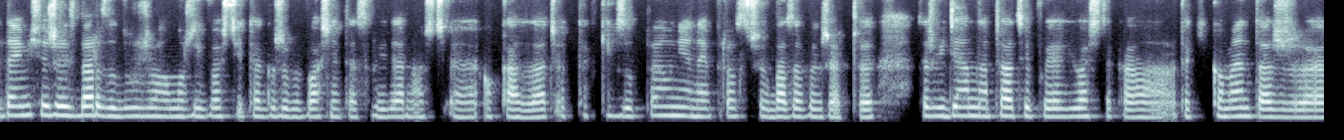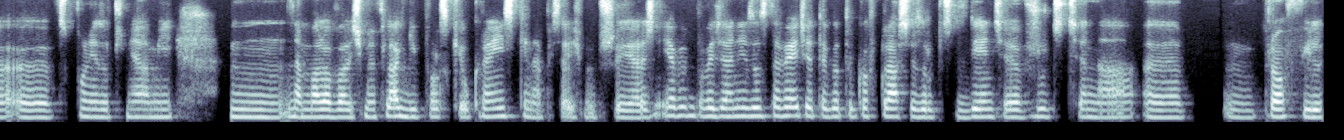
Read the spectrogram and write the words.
Wydaje mi się, że jest bardzo dużo możliwości tego, żeby właśnie tę solidarność e, okazać od takich zupełnie najprostszych, bazowych rzeczy. Też widziałam na czacie, pojawiła się taka, taki komentarz, że e, wspólnie z uczniami mm, namalowaliśmy flagi polskie, ukraińskie, napisaliśmy przyjaźń. Ja bym powiedziała, nie zostawiajcie tego tylko w klasie, zróbcie zdjęcie, wrzućcie na e, profil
